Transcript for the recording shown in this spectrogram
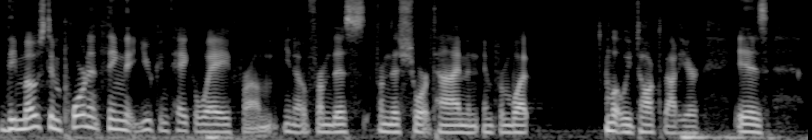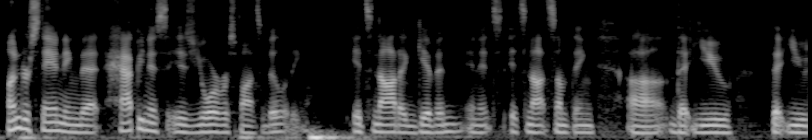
the most important thing that you can take away from, you know, from this from this short time and, and from what what we've talked about here is understanding that happiness is your responsibility. It's not a given, and it's it's not something uh, that you that you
